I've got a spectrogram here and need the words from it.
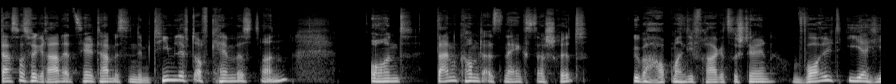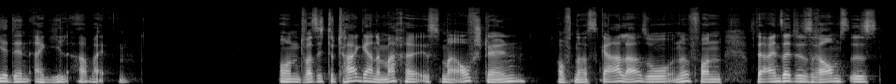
das, was wir gerade erzählt haben, ist in dem Teamlift auf Canvas dran. Und dann kommt als nächster Schritt überhaupt mal die Frage zu stellen, wollt ihr hier denn agil arbeiten? Und was ich total gerne mache, ist mal aufstellen auf einer Skala, so ne, von auf der einen Seite des Raums ist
